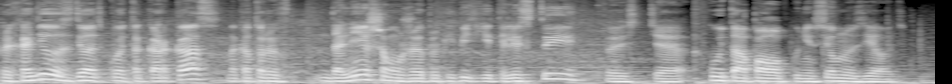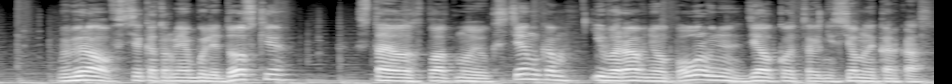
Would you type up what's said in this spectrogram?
приходилось сделать какой-то каркас, на который в дальнейшем уже прикрепить какие-то листы, то есть э, какую-то опалубку несъемную сделать. Выбирал все, которые у меня были доски, ставил их вплотную к стенкам и выравнивал по уровню, делал какой-то несъемный каркас.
